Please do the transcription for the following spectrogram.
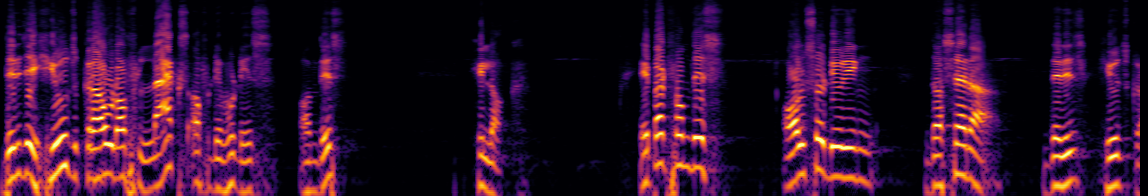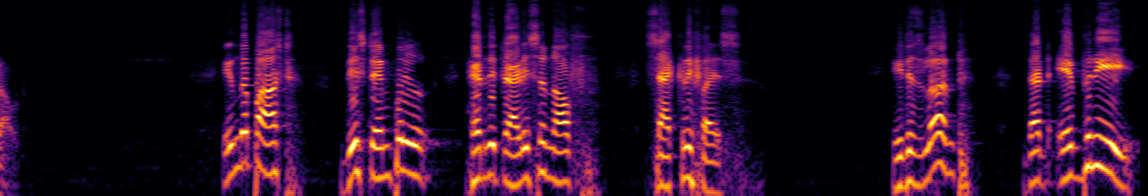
there is a huge crowd of lakhs of devotees on this hillock. Apart from this, also during Dasera there is huge crowd. In the past, this temple had the tradition of sacrifice. It is learnt that every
